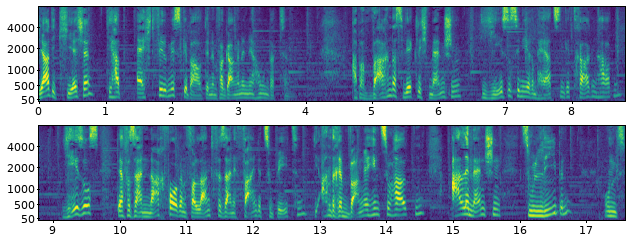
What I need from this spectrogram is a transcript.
ja, die Kirche, die hat echt viel missgebaut in den vergangenen Jahrhunderten. Aber waren das wirklich Menschen, die Jesus in ihrem Herzen getragen haben? Jesus, der für seinen Nachfolgern verlangt, für seine Feinde zu beten, die andere Wange hinzuhalten, alle Menschen zu lieben und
